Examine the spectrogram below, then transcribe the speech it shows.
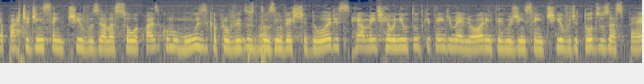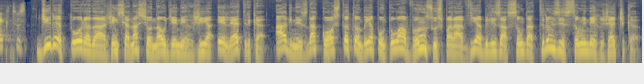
A parte de incentivos, ela soa quase como música para ouvidos dos investidores. Realmente reuniu tudo que tem de melhor em termos de incentivo, de todos os aspectos. Diretora da Agência Nacional de Energia Elétrica, Agnes da Costa, também apontou avanços para a viabilização da transição energética.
